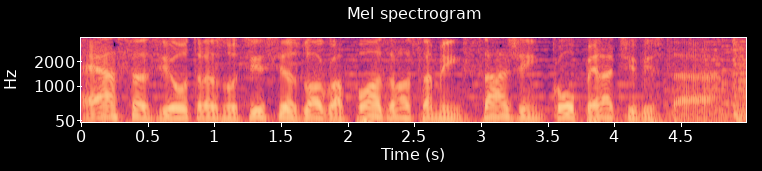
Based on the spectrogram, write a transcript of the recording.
Essas e outras notícias logo após a nossa mensagem cooperativista.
